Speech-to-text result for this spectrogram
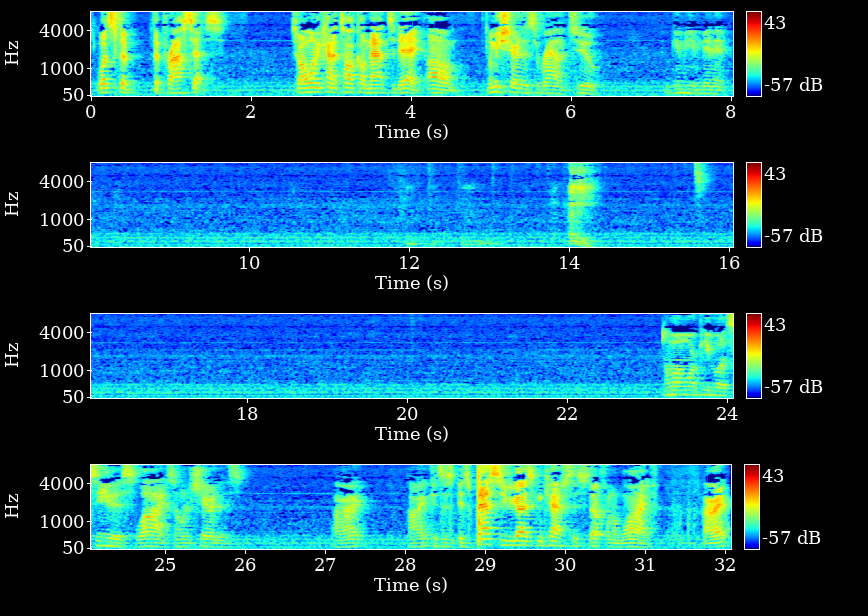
what's the the process? So I want to kind of talk on that today. Um, let me share this around too. Give me a minute. Want more people to see this live, so I want to share this. All right, all right, because it's, it's best if you guys can catch this stuff when I'm live. All right.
